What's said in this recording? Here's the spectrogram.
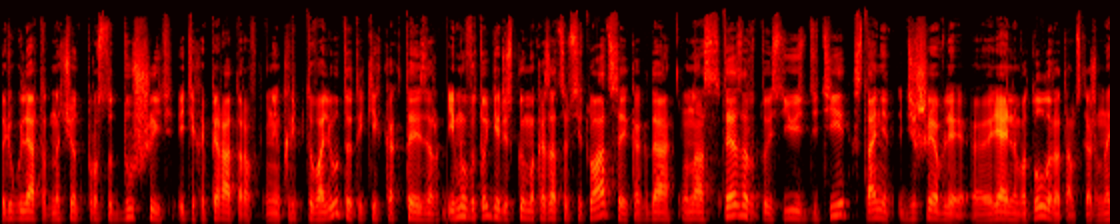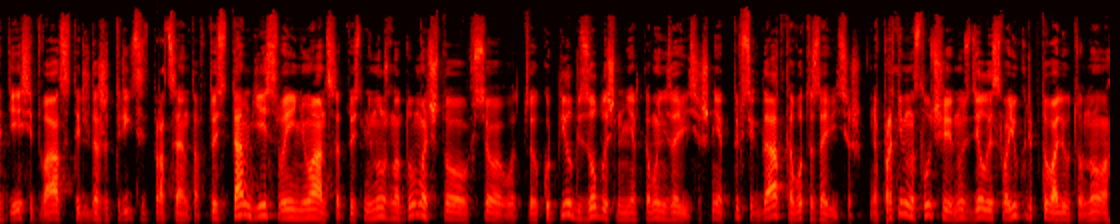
регулятор начнет просто душить этих операторов э, криптовалюты, таких как Tether, и мы в итоге рискуем оказаться в ситуации, когда у нас Tether, то есть USDT, станет дешевле э, реального доллара, там, скажем, на 10, 20 или даже 30 процентов. То есть там есть свои нюансы, то есть не нужно думать, что все, вот купил безоблачно, ни от кого не зависишь. Нет, ты всегда от кого-то зависишь. В противном случае, ну, сделай свою криптовалюту, но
